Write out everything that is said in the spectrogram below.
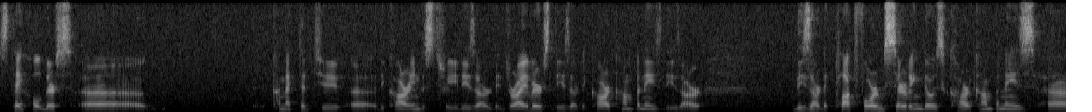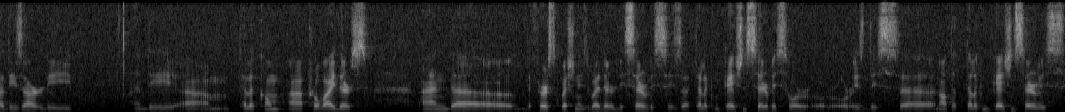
stakeholders uh, connected to uh, the car industry. These are the drivers, these are the car companies, these are these are the platforms serving those car companies. Uh, these are the the um, telecom uh, providers. And uh, the first question is whether the service is a telecommunication service or, or, or is this uh, not a telecommunication service.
